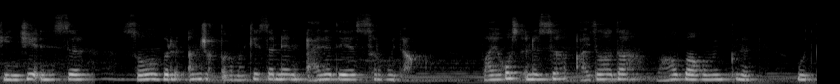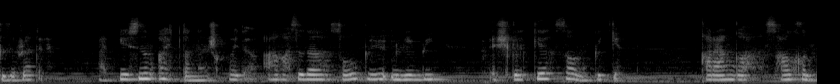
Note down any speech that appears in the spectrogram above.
Кенже інісі сол бір ынжықтығының кесірінен әлі де сұр бойдақ. Байғұс інісі айдалада мал бағумен күнін өткізіп жатыр. Әпкесінің айтқанынан шықпайды. Ағасы да сол күйі үйленбей ішкілікке салынып кеткен. Қараңғы салқын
